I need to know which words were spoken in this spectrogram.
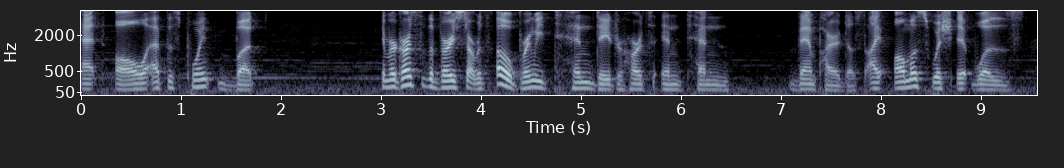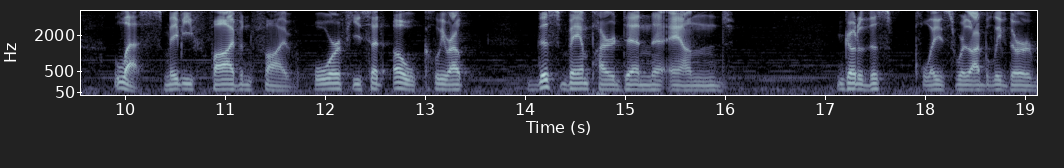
at all at this point, but in regards to the very start with, oh, bring me 10 Daedra Hearts and 10 Vampire Dust, I almost wish it was less, maybe 5 and 5, or if he said, oh, clear out this Vampire Den and go to this place where I believe there are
